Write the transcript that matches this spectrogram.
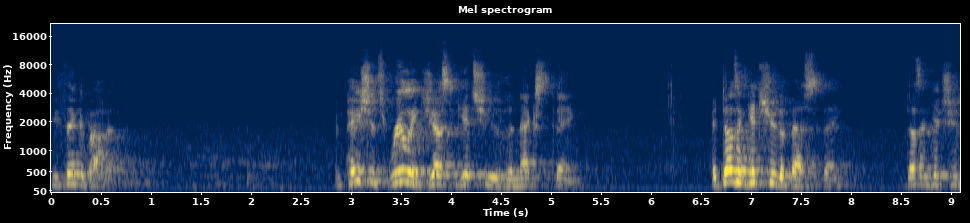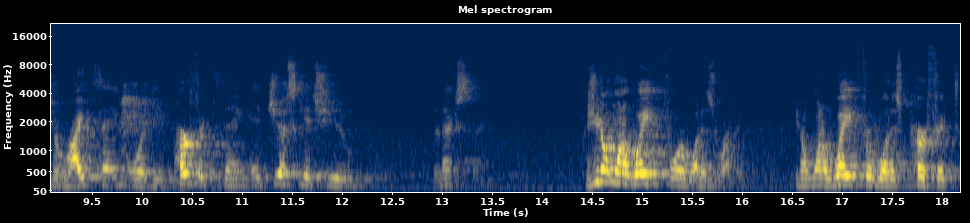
You think about it. Impatience really just gets you the next thing. It doesn't get you the best thing, it doesn't get you the right thing or the perfect thing. It just gets you the next thing. Because you don't want to wait for what is right, you don't want to wait for what is perfect.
